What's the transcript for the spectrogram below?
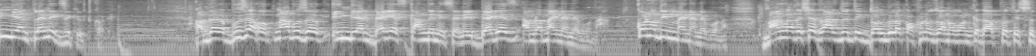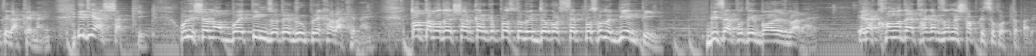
ইন্ডিয়ান প্ল্যান এক্সিকিউট করে। আপনারা বুঝা হোক, না বুঝে হোক ইন্ডিয়ান ব্যাগেজ কান্দে নিছেন। এই ব্যাগেজ আমরা মাইনা নেব না। কোনোদিন মাইনা নেব না। বাংলাদেশের রাজনৈতিক দলগুলো কখনো জনগণকে দেওয়া প্রতিশ্রুতি রাখে নাই। ইতিহাস সাক্ষী, উনিশশো নব্বই তিন জোটের রূপরেখা রাখে নাই। তত্ত্বাবধায়ক সরকারকে প্রশ্নবিদ্ধ করছে প্রথমে বিএনপি, বিচারপতির বয়স বাড়ায়। এরা ক্ষমতায় থাকার জন্য সবকিছু করতে পারে।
